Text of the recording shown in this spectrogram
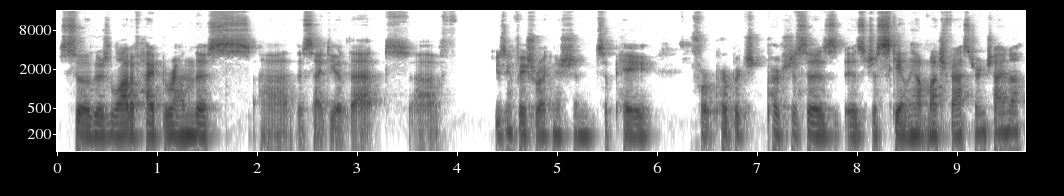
So, there's a lot of hype around this uh, this idea that uh, using facial recognition to pay for purchases is just scaling up much faster in China.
